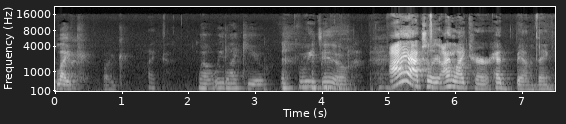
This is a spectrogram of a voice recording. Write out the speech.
Like, like, Like well, we like you. we do. I actually I like her headband thing.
